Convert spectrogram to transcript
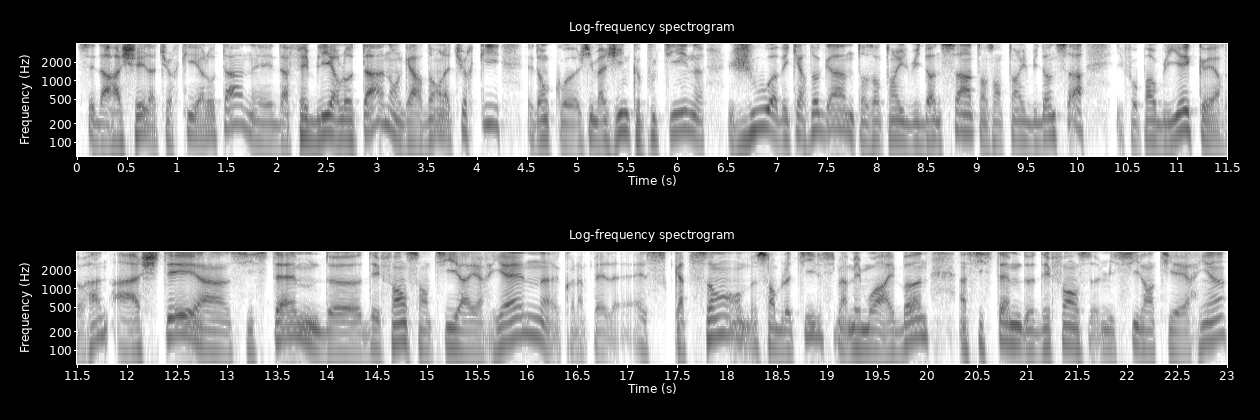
c'est d'arracher la Turquie à l'OTAN et d'affaiblir l'OTAN en gardant la Turquie. Et donc euh, j'imagine que Poutine joue avec Erdogan. De temps en temps il lui donne ça, de temps en temps il lui donne ça. Il faut pas oublier que Erdogan a acheté un système de défense anti-aérienne qu'on appelle S-400, me semble-t-il, si ma mémoire est bonne, un système de défense de missiles anti-aériens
